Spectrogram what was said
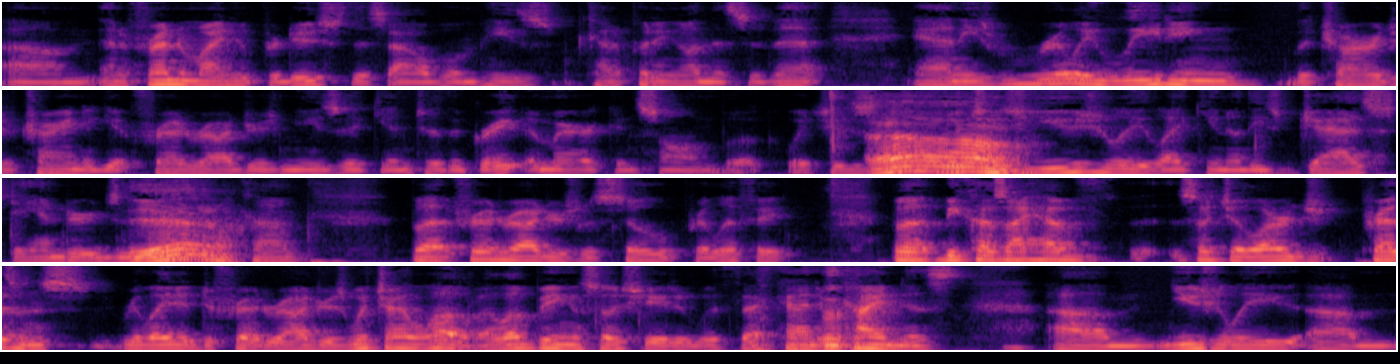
Um, and a friend of mine who produced this album, he's kind of putting on this event and he's really leading the charge of trying to get Fred Rogers music into the Great American Songbook, which is oh. which is oh. usually like you know these jazz standards and yeah. things that come. But Fred Rogers was so prolific. But because I have such a large presence related to Fred Rogers, which I love, I love being associated with that kind of kindness. Um, usually, um,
